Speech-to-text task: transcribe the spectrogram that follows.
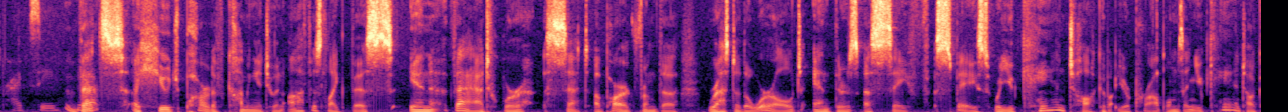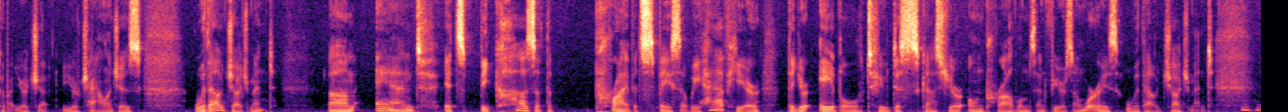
Privacy. Yep. That's a huge part of coming into an office like this, in that we're set apart from the rest of the world, and there's a safe space where you can talk about your problems and you can talk about your, your challenges without judgment. Um, and it's because of the private space that we have here that you're able to discuss your own problems and fears and worries without judgment. Mm-hmm.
